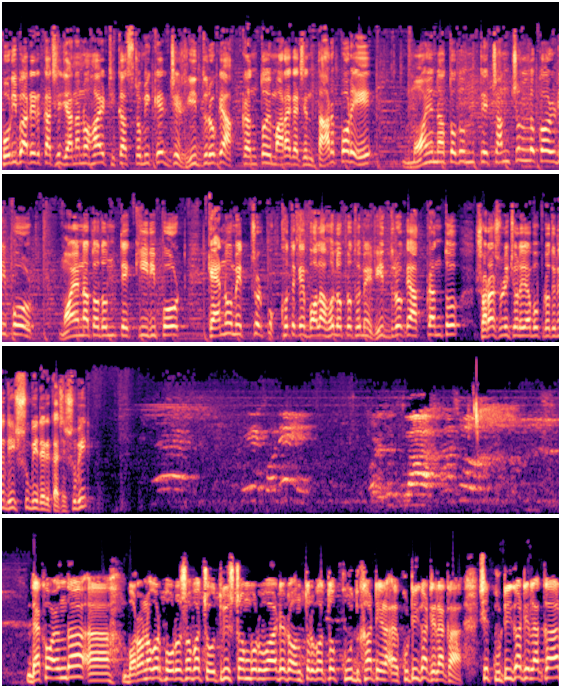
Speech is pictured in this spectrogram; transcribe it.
পরিবারের কাছে জানানো হয় ঠিকা শ্রমিকের যে হৃদরোগে আক্রান্ত হয়ে মারা গেছেন, তারপরে ময়না তদন্তে চাঞ্চল্যকর রিপোর্ট। ময়না তদন্তে কি রিপোর্ট? কেন মেট্রোর পক্ষ থেকে বলা হলো প্রথমে হৃদরোগে আক্রান্ত? সরাসরি চলে যাব প্রতিনিধি সুবীরের কাছে। সুবীর? দেখো অয়ন্দা আহ, বরানগর পৌরসভা চৌত্রিশ নম্বর ওয়ার্ডের অন্তর্গত কুদঘাট কুটিঘাট এলাকা। সেই কুটিঘাট এলাকার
